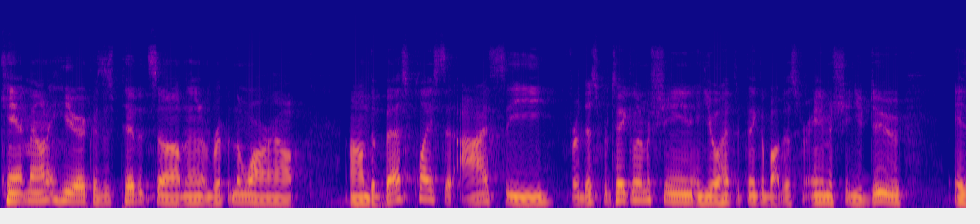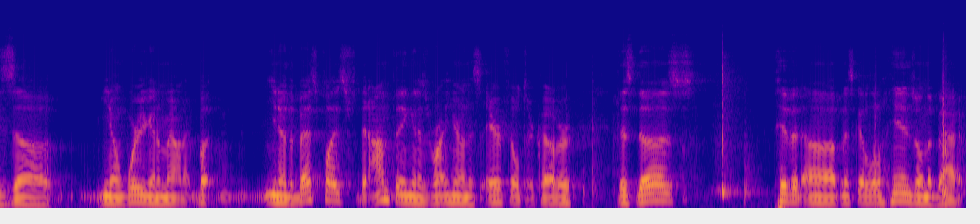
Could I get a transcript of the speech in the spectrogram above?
can't mount it here because this pivots up and it ripping the wire out. Um, the best place that I see for this particular machine, and you'll have to think about this for any machine you do, is uh, you know where you're going to mount it. But you know the best place that I'm thinking is right here on this air filter cover. This does pivot up and it's got a little hinge on the back,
